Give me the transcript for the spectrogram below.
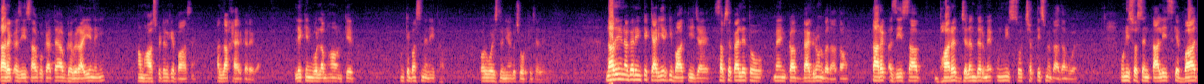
तारक अज़ीज़ साहब को कहता है, आप घबराइए नहीं। हम हॉस्पिटल के पास हैं, अल्लाह खैर करेगा। लेकिन वो लम्हा उनके उनके बस में नहीं था और वो इस दुनिया को छोड़ के चले गए। नाजरीन, अगर इनके कैरियर की बात की जाए, सबसे पहले तो मैं इनका बैकग्राउंड बताता हूँ। तारक अज़ीज़ साहब भारत जलंधर में 1936 में पैदा हुए। उन्नीस सौ सैंतालीस के बाद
